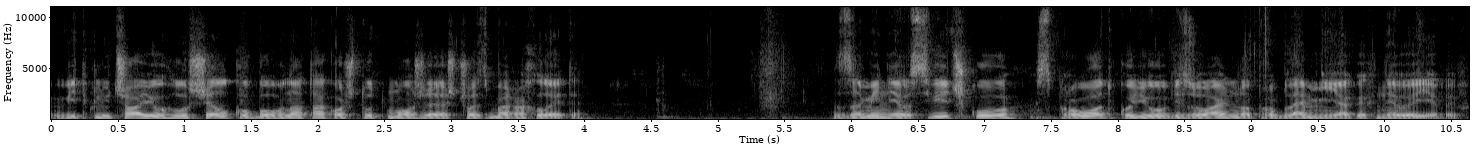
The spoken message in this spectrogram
Відключаю глушилку, бо вона також тут може щось барахлити. Замінив свічку з проводкою, візуально проблем ніяких не виявив.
